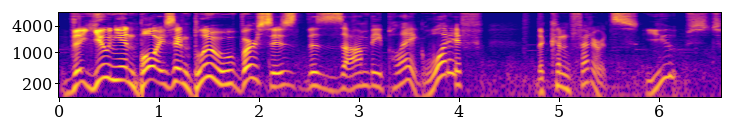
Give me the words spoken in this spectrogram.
the Union boys in blue versus the zombie plague? What if the Confederates used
